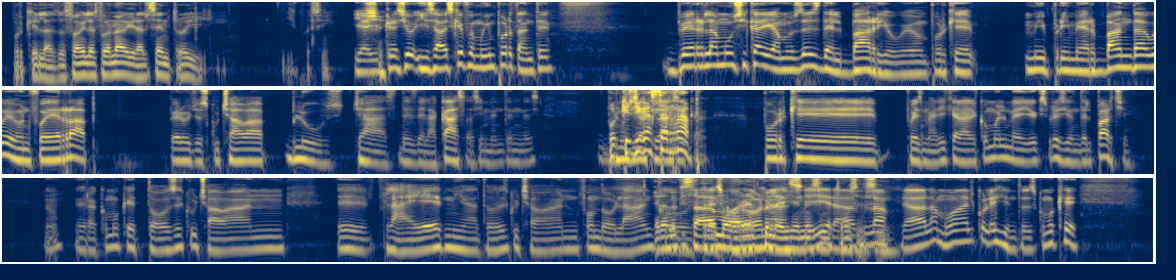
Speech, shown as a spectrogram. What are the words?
porque las dos familias fueron a vivir al centro y, y pues sí. Y ahí Sí. creció. Y sabes que fue muy importante ver la música, digamos, desde el barrio, weón. Porque mi primer banda, weón, fue de rap. Pero yo escuchaba blues, jazz, desde la casa, ¿sí me entiendes? ¿Por qué llegaste al rap? Porque, pues, marica, era como el medio de expresión del parche, ¿no? Era como que todos escuchaban... eh, la etnia, todos escuchaban Fondo Blanco. Era lo que estaba Tres moda colegio en sí, era entonces, la, sí. era la moda del colegio. Entonces, como que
